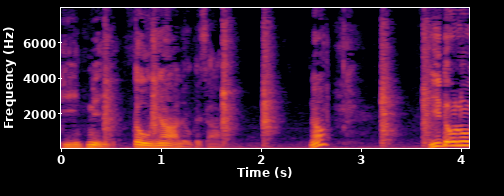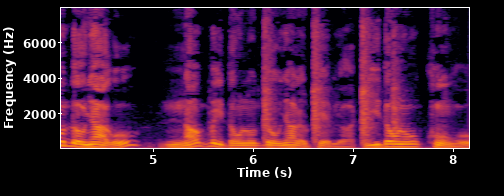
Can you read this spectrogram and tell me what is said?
ဒီ2တုံညလို့ကစားတယ်နော်ဒီသုံးလုံးတုံညကိုနောက်ပိတ်သုံးလုံးတုံညလို့ထည့်ပြီးတော့ဒီသုံးလုံးခွန်းကို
